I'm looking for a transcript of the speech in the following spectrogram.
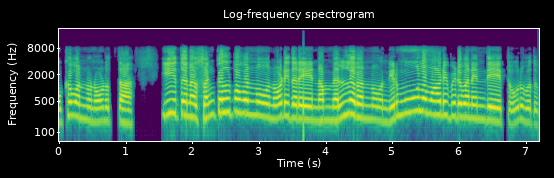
ಮುಖವನ್ನು ನೋಡುತ್ತಾ, ಈತನ ಸಂಕಲ್ಪವನ್ನು ನೋಡಿದರೆ ನಮ್ಮೆಲ್ಲರನ್ನು ನಿರ್ಮೂಲ ಮಾಡಿಬಿಡುವನೆಂದೇ ತೋರುವುದು.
